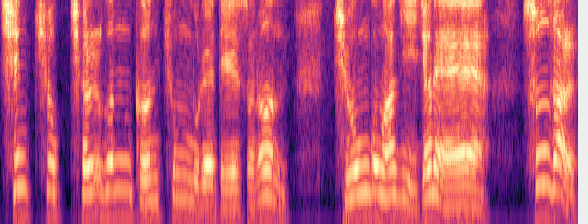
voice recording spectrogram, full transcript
신축 철근 건축물에 대해서는 준공하기 이전에 순살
